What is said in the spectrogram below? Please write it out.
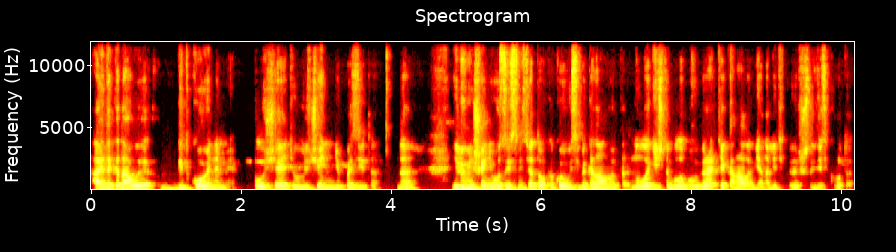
А это когда вы биткоинами получаете увеличение депозита, да, или уменьшение в зависимости от того, какой вы себе канал выбрали. Ну, логично было бы выбирать те каналы, где аналитика говорит, что здесь круто.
